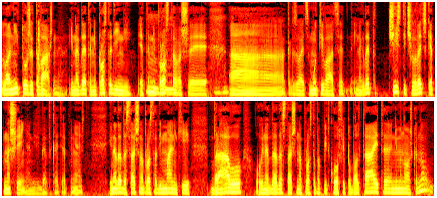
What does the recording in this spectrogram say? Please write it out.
они тоже это важно. Иногда это не просто деньги, это mm-hmm. не просто ваша, а, как называется, мотивация. Иногда это чистые человеческие отношения, они, ребята, хотят, понимаете? Иногда достаточно просто один маленький браво, иногда достаточно просто попить кофе, поболтать э, немножко. Ну,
